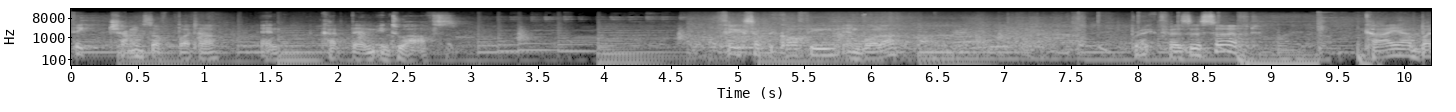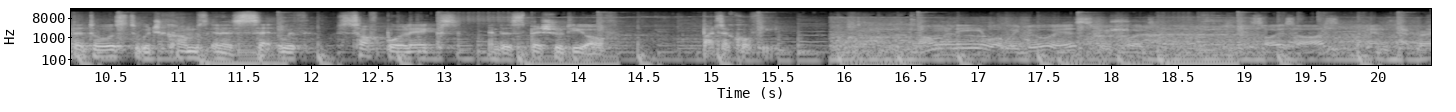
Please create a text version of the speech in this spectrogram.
thick chunks of butter and cut them into halves. Fix up the coffee and voila, breakfast is served. Kaya butter toast which comes in a set with soft boiled eggs and the specialty of butter coffee. Normally what we do is we put soy sauce and pepper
